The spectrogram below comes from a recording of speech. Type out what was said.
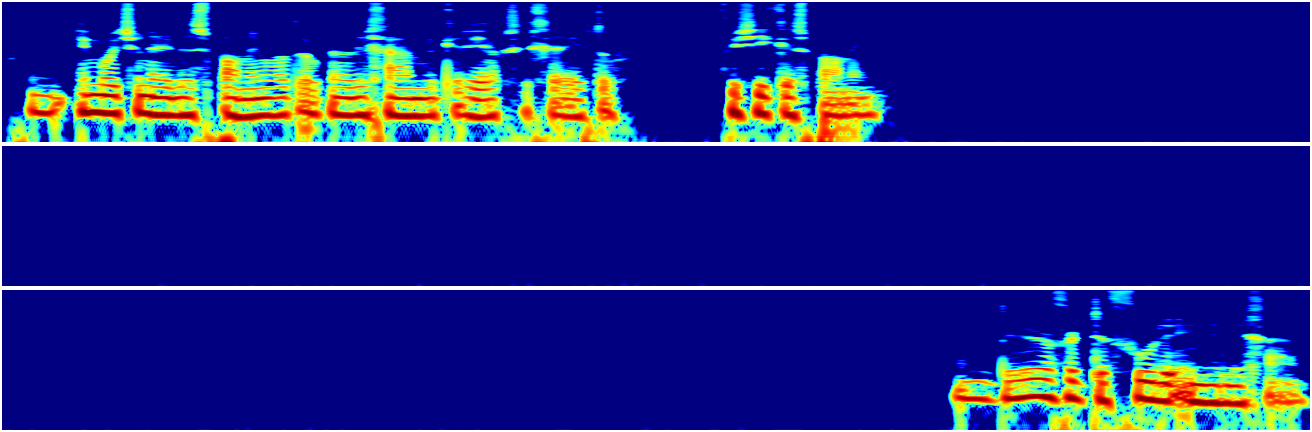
Misschien emotionele spanning, wat ook een lichamelijke reactie geeft, of fysieke spanning. En durf het te voelen in je lichaam.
